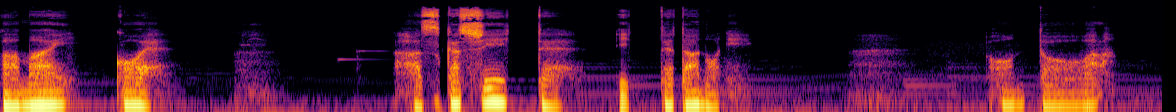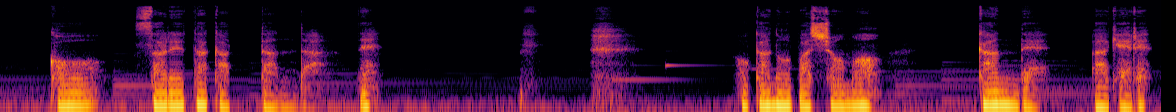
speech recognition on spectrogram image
甘い声。恥ずかしいって言ってたのに。本当はこうされたかったんだね。他の場所も噛んであげる。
